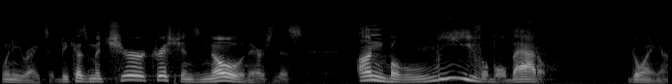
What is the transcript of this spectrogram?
when he writes it. Because mature Christians know there's this unbelievable battle going on.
